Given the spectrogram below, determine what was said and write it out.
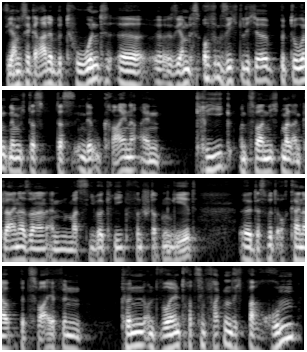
Sie haben es ja gerade betont, äh, äh Sie haben das Offensichtliche betont, nämlich dass, dass in der Ukraine ein Krieg, und zwar nicht mal ein kleiner, sondern ein massiver Krieg vonstatten geht. Äh, das wird auch keiner bezweifeln können und wollen. Trotzdem fragt man sich, warum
